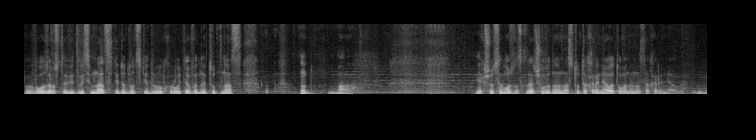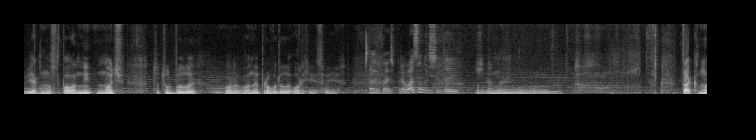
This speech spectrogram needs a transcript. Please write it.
возрасту від 18 до 22 років, вони тут нас, ну, мало. Якщо це можна сказати, що вони нас тут охороняли, то вони нас охороняли. Як наступала ні- ніч, то тут були, вони проводили оргії свої. Вони когось привозили сюди жінок? Так, ми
